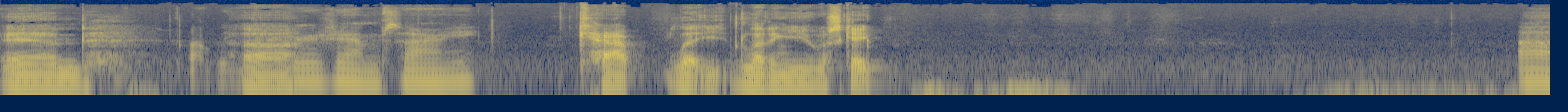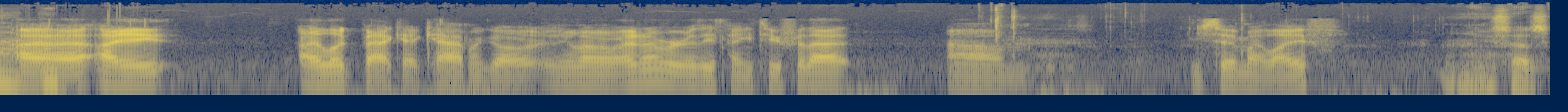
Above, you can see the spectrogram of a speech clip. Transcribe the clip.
and Uh, I'm sorry. Cap let, letting you escape. Uh, Uh, I I look back at Cap and go, you know, I never really thanked you for that. Um, you saved my life. And he says,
